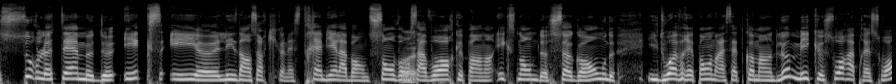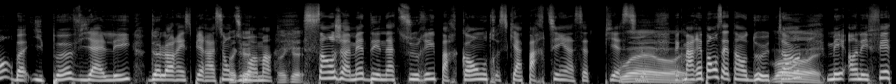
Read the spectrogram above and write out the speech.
sur le thème de X et euh, les danseurs qui connaissent très bien la bande son vont Ouais. savoir que pendant X nombre de secondes, ils doivent répondre à cette commande-là, mais que soir après soir, ben, ils peuvent y aller de leur inspiration du moment, sans jamais dénaturer, par contre, ce qui appartient à cette pièce-là. Ouais, ma réponse est en deux temps, mais en effet,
